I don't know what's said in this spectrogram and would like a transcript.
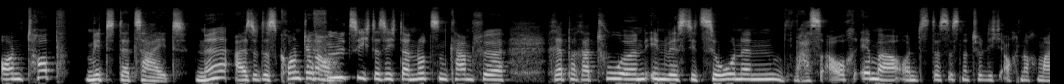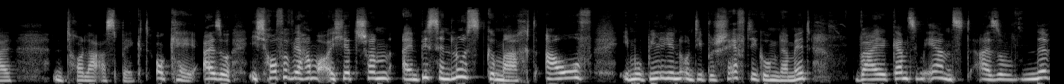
on top mit der Zeit. Ne? Also das Konto genau. fühlt sich, dass ich dann nutzen kann für Reparaturen, Investitionen, was auch immer. Und das ist natürlich auch nochmal ein toller Aspekt. Okay, also ich hoffe, wir haben euch jetzt schon ein bisschen Lust gemacht auf Immobilien und die Beschäftigung damit. Weil ganz im Ernst, also ne,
